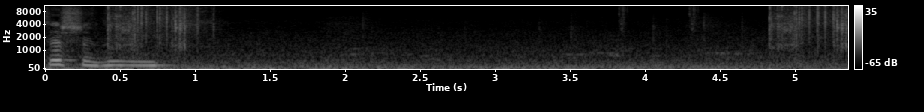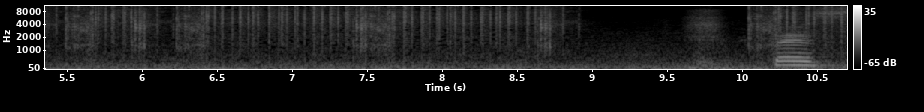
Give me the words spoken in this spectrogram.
Dni. To jest...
